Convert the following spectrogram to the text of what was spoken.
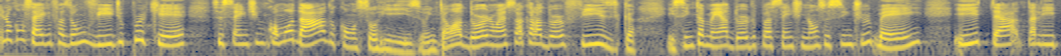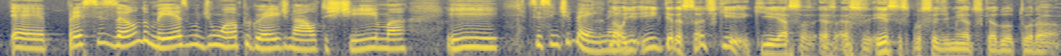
e não consegue fazer um vídeo porque se sente incomodado com o sorriso. Então a dor não é só aquela dor física, e sim também a dor do paciente não se sentir bem e tá, tá ali é, precisando mesmo de um upgrade na autoestima e se sentir bem, né? Não, e, interessante que, que essa, essa, esses procedimentos que a doutora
